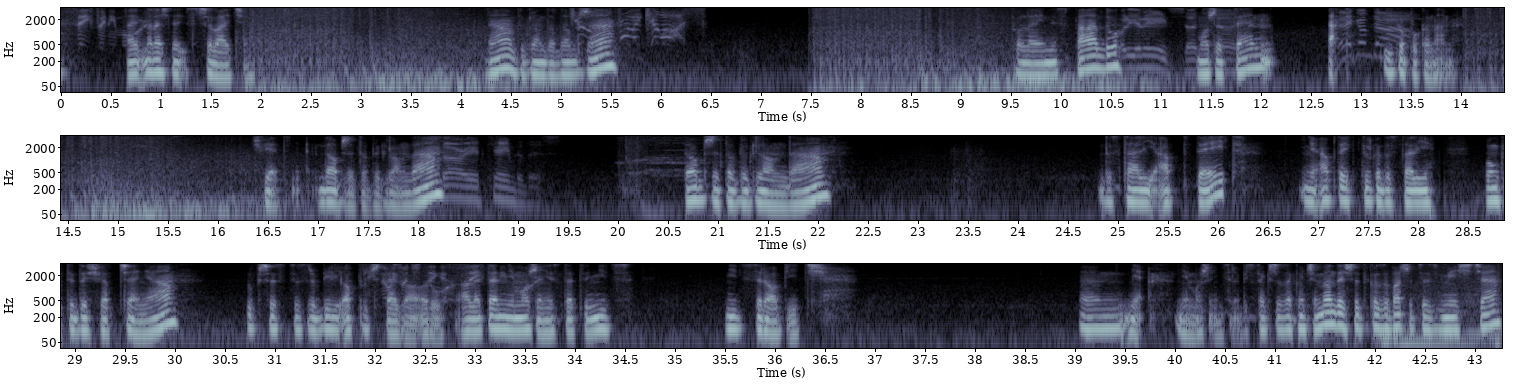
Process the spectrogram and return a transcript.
na razie strzelajcie. Dobra, wygląda dobrze. Kolejny spadł. Może ten? Tak. I go pokonamy. Świetnie. Dobrze to wygląda. Dobrze to wygląda. Dostali update. Nie update, tylko dostali punkty doświadczenia. Tu wszyscy zrobili oprócz tego ruch, ale ten nie może niestety nic, nic zrobić. Nie, nie może nic zrobić. Także zakończymy. Będę jeszcze tylko zobaczyć, co jest w mieście.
